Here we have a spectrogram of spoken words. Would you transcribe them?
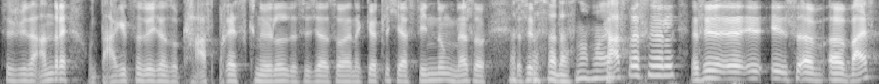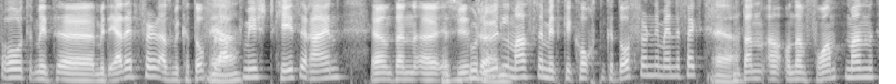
ist schon wieder eine andere. Und da gibt es natürlich dann so Kaspressknödel, das ist ja so eine göttliche Erfindung. Ne? So, Was, sind was war das nochmal? Kaspressknödel, das ist, äh, ist äh, äh, Weißbrot mit, äh, mit Erdäpfel, also mit Kartoffeln Ja. abgemischt, Käse rein äh, und dann äh, ist sich wie gut Knödelmasse mit gekochten Kartoffeln im Endeffekt. Ja. Und, dann, äh, und dann formt man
